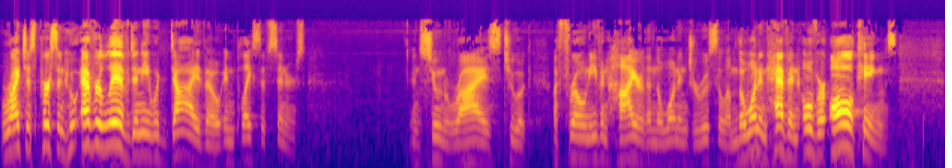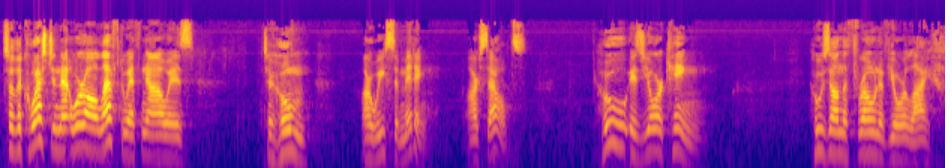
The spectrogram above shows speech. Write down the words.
righteous person who ever lived, and he would die, though, in place of sinners. And soon rise to a, a throne even higher than the one in Jerusalem, the one in heaven over all kings. So the question that we're all left with now is to whom are we submitting ourselves? Who is your king? Who's on the throne of your life?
